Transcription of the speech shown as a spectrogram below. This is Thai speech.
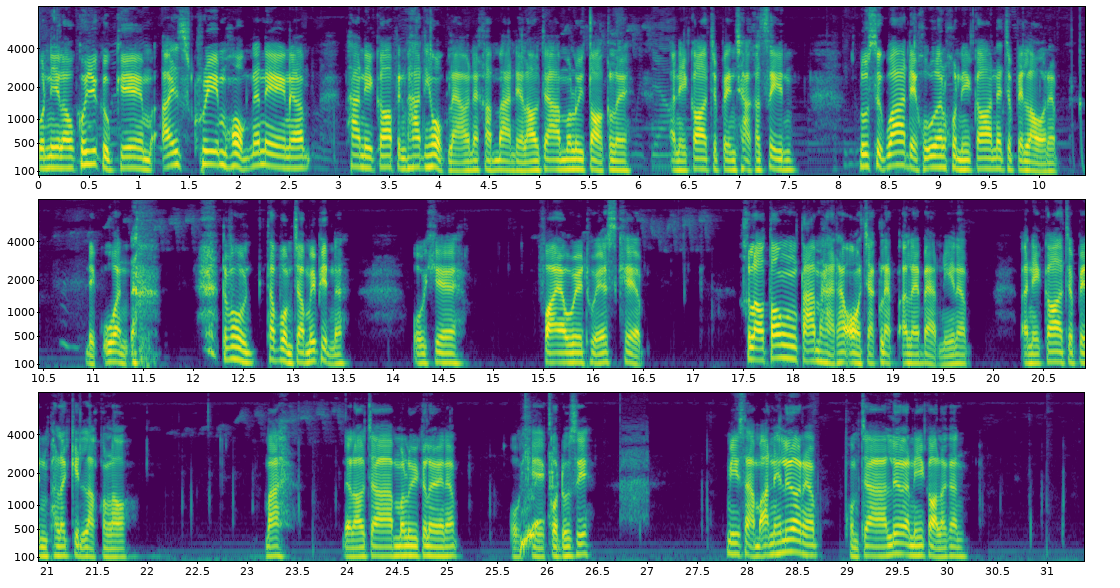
วันนี้เราก็อยู่กับเกม Ice Cream 6นั่นเองนะครับภาคนี้ก็เป็นภาคที่ 6 แล้วนะครับมาเดี๋ยวเราจะมาลุยต่อกันเลย อันนี้ก็จะเป็นฉากคัสซีนรู้สึกว่าเด็กคนอ้วนคนนี้ก็น่าจะเป็นเรานะครับเด็กอ้วน ถ้าผมถ้าผมจำไม่ผิดนะ โอเค Find a way to escape คือเราต้องตามหาทางออกจากแลบอะไรแบบนี้นะครับ อันนี้ก็จะเป็นภารกิจหลักของเรา มา เดี๋ยวเราจะมาลุยกันเลยนะครับ โอเค กดดูสิ มีสามอันให้เลือกนะครับ ผมจะเลือกอันนี้ก่อนแล้วกัน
